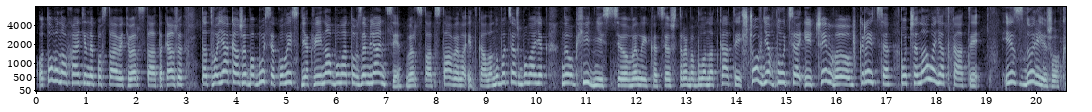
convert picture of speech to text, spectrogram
ото вона в хаті не поставить верстата. Каже, та твоя каже бабуся, колись як війна була, то в землянці верстат ставила і ткала. Ну бо це ж була як необхідність е, велика. Це ж треба було наткати, що вдягнуться і чим е, вкритися. Починала я ткати із доріжок.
